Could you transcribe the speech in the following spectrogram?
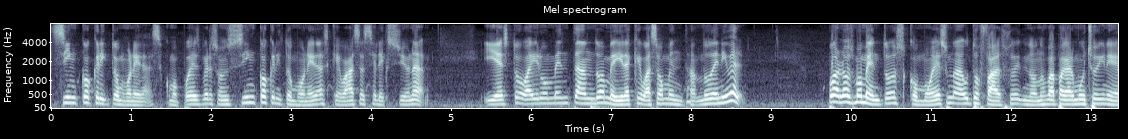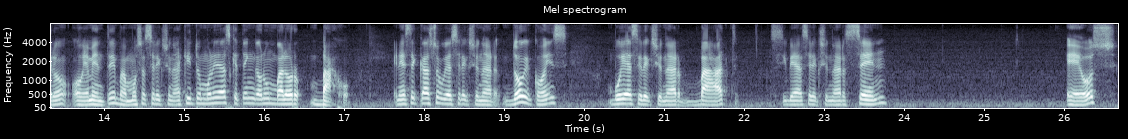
5 criptomonedas. Como puedes ver, son 5 criptomonedas que vas a seleccionar. Y esto va a ir aumentando a medida que vas aumentando de nivel. Por los momentos, como es un auto falso y no nos va a pagar mucho dinero, obviamente vamos a seleccionar criptomonedas que tengan un valor bajo. En este caso voy a seleccionar Dogecoins voy a seleccionar BAT, si voy a seleccionar Zen, EOS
